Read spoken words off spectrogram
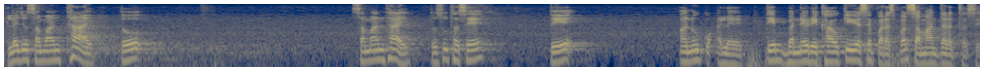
એટલે જો સમાન થાય તો સમાન થાય તો શું થશે? તે અનુકો, એટલે તે બંને રેખાઓ કેવી હશે? પરસ્પર સમાંતર જ થશે.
